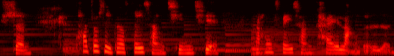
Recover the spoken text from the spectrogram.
生，她就是一个非常亲切。然后非常开朗的人，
